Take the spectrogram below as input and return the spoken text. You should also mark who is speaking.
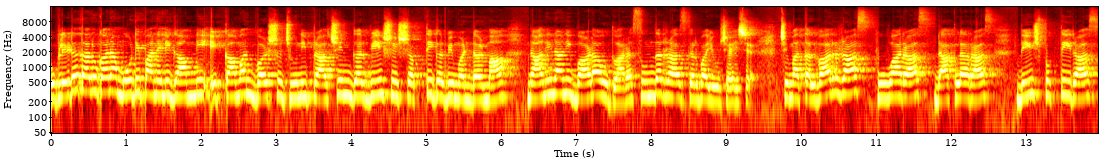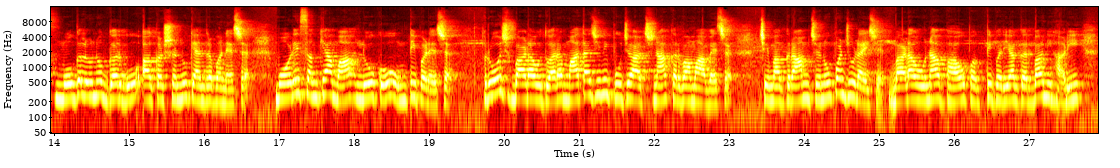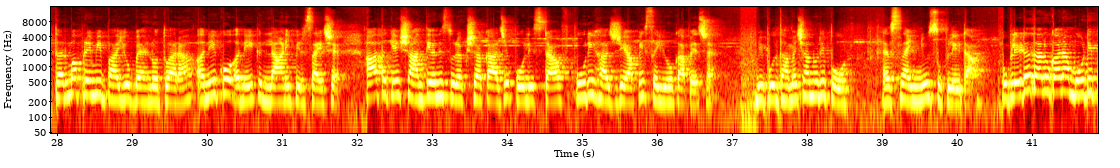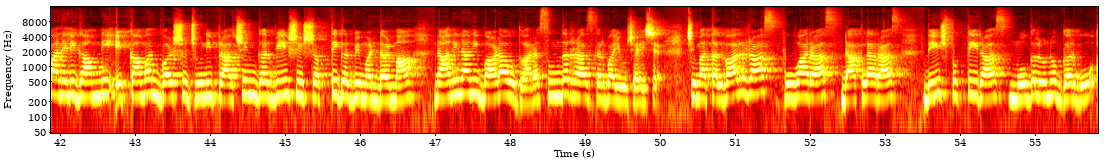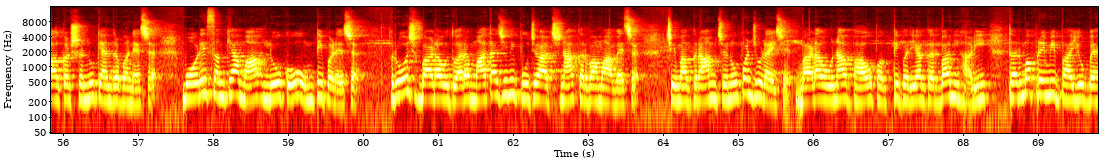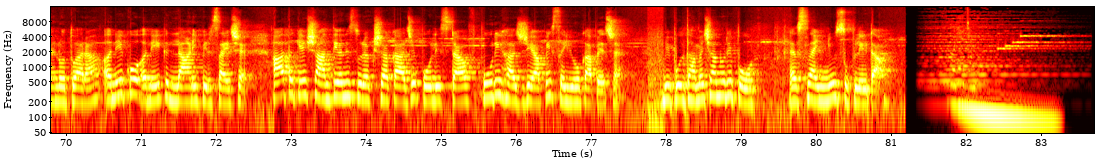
Speaker 1: ઉપલેટા તાલુકાના મોટી પાનેલી ગામની એકાવન વર્ષ જૂની પ્રાચીન ગરબી શ્રી શક્તિ ગરબી મંડળમાં નાની નાની બાળાઓ દ્વારા સુંદર રાસ ગરબા યોજાય છે. જેમાં તલવાર રાસ, ભુવા રાસ, ડાકલા રાસ, દેશભક્તિ રાસ, મોગલોનો ગરબો આકર્ષણનું કેન્દ્ર બને છે. મોડી સંખ્યામાં લોકો ઉમટી પડે છે. રોજ બાળાઓ દ્વારા માતાજીની પૂજા અર્ચના કરવામાં આવે છે. જેમાં ગ્રામજનો પણ જોડાય છે. બાળાઓના ભાવ ભક્તિભર્યા ગરબા નિહાળી ધર્મપ્રેમી ભાઈઓ બહેનો દ્વારા અનેકો અનેક લાણી પીરસાય છે. આ તકે શાંતિ અને સુરક્ષા કાજે પોલીસ સ્ટાફ પૂરી હાજરી આપી સહયોગ આપે છે. Vipul ધામેચાનો report S nine news Upleta Upleta તાલુકાના મોટી પાનેલી ગામની એકાવન વર્ષ જૂની પ્રાચીન ગરબી શ્રી શક્તિ ગરબી મંડળમાં નાની નાની બાળાઓ દ્વારા સુંદર રાસ ગરબા યોજાય છે. જેમાં તલવાર રાસ, ભુવા રાસ, ડાકલા રાસ, દેશભક્તિ રાસ, મોગલોનો ગરબો આકર્ષણનું કેન્દ્ર બને છે. મોડી સંખ્યામાં લોકો ઉમટી પડે છે. રોજ બાળાઓ દ્વારા માતાજીની પૂજા અર્ચના કરવામાં આવે છે. જેમાં ગ્રામજનો પણ જોડાય છે. બાળાઓના ભાવ ભક્તિભર્યા ગરબા નિહાળી ધર્મપ્રેમી ભાઈઓ બહેનો દ્વારા અનેકો અનેક લાણી પીરસાય છે. આ તકે શાંતિ અને સુરક્ષા કાજે પોલીસ સ્ટાફ પૂરી હાજરી આપી સહયોગ આપે છે. Vipul ધામેચાનો report S nine news Upleta.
